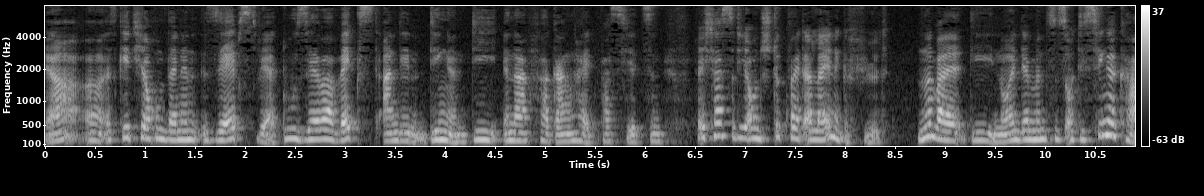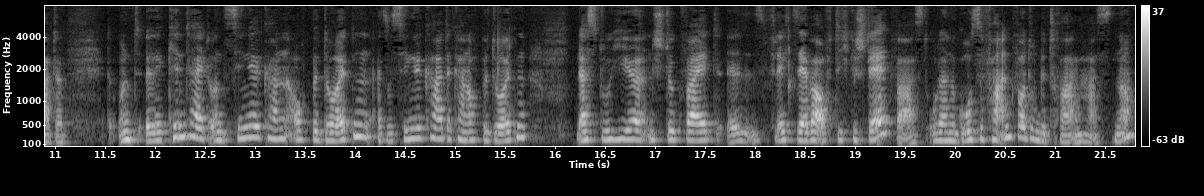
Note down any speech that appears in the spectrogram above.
Ja, äh, es geht hier auch um deinen Selbstwert. Du selber wächst an den Dingen, die in der Vergangenheit passiert sind. Vielleicht hast du dich auch ein Stück weit alleine gefühlt. Ne, weil die Neun der Münzen ist auch die Single-Karte. Und äh, Kindheit und Single kann auch bedeuten, also Single-Karte kann auch bedeuten, dass du hier ein Stück weit äh, vielleicht selber auf dich gestellt warst oder eine große Verantwortung getragen hast. Ne?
